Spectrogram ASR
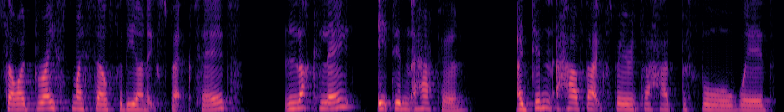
So I braced myself for the unexpected. Luckily, it didn't happen. I didn't have that experience I had before with,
